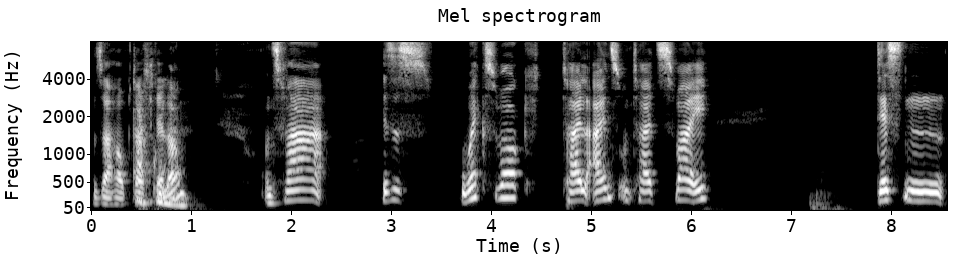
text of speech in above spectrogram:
Unser Hauptdarsteller. Ach. Und zwar ist es Waxwork Teil 1 und Teil 2, dessen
